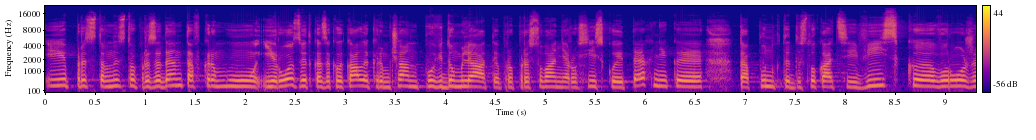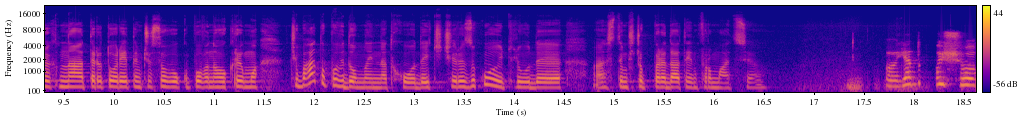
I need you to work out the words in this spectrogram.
І представництво президента в Криму і розвідка закликали кримчан повідомляти про пересування російської техніки та пункти дислокації військ ворожих на території тимчасово окупованого Криму. Чи багато повідомлень надходить? Чи ризикують люди е, з тим, щоб передати інформацію? Е, Я думаю, що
